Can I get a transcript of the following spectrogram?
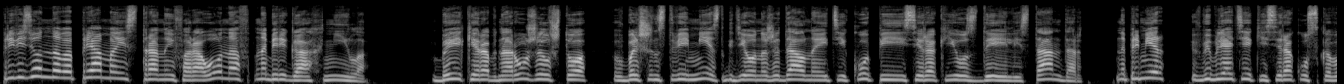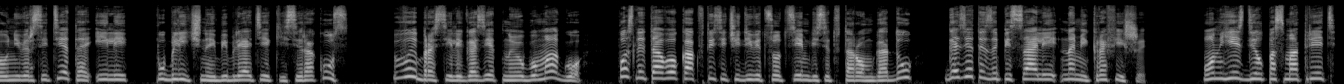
привезенного прямо из страны фараонов на берегах Нила. Бейкер обнаружил, что в большинстве мест, где он ожидал найти копии Syracuse Daily Standard, например, в библиотеке Сиракузского университета или публичной библиотеке Сиракуз, выбросили газетную бумагу после того, как в 1972 году газеты записали на микрофиши. Он ездил посмотреть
